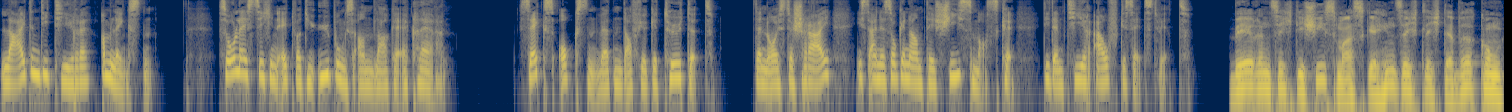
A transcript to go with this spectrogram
leiden die Tiere am längsten? So lässt sich in etwa die Übungsanlage erklären. Sechs Ochsen werden dafür getötet. Der neueste Schrei ist eine sogenannte Schießmaske, die dem Tier aufgesetzt wird. Während sich die Schießmaske hinsichtlich der Wirkung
